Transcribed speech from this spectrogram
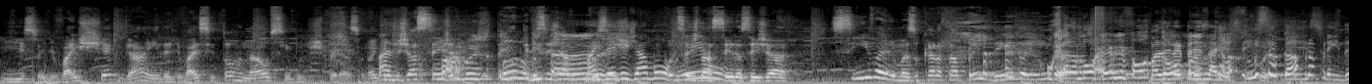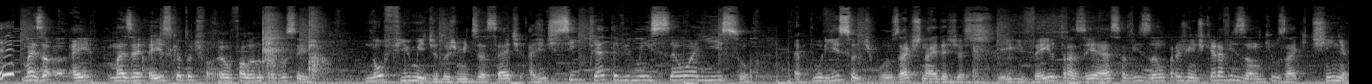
isso, ele vai chegar ainda, ele vai se tornar o símbolo de esperança. Não é Mas- que ele já seja. Mas tem Mano, 30 você já. anos. Mas ele já Quando vocês morreu. nasceram, vocês já. Sim, velho, mas o cara tá aprendendo ainda. O cara morreu e voltou, Mas ele vai precisar recurso, dá pra aprender? Mas, é, mas é, é isso que eu tô te, eu falando pra vocês. No filme de 2017, a gente sequer teve menção a isso. É por isso, tipo, o Zack Snyder Justice League veio trazer essa visão pra gente, que era a visão que o Zack tinha.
